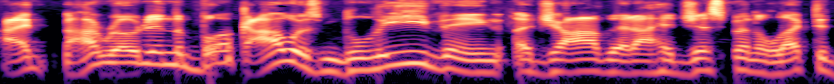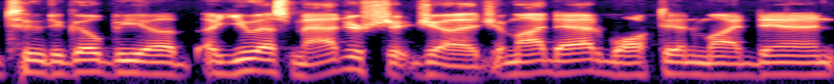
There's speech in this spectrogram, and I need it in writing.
I, I wrote in the book I was leaving a job that I had just been elected to to go be a, a U.S. magistrate judge, and my dad walked in my den.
